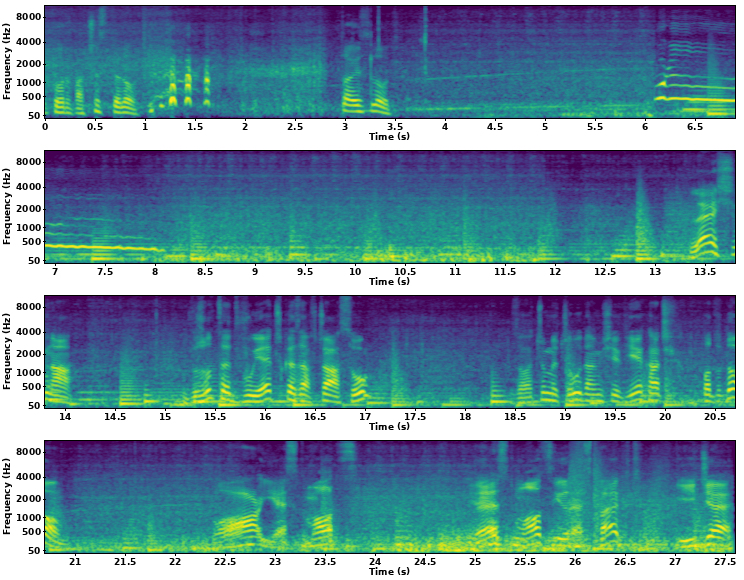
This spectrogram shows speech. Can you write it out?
O kurwa, czysty lód. to jest lód. Leśna. Wrzucę dwójeczkę zawczasu. Zobaczymy, czy uda mi się wjechać pod dom. O, jest moc. Jest moc i respekt. Idzie.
